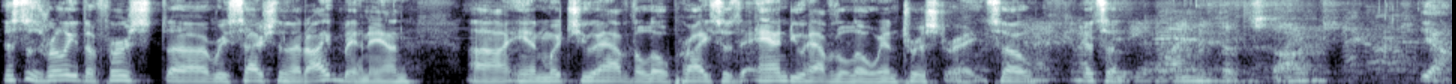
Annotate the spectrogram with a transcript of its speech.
This is really the first uh, recession that I've been in. Uh, in which you have the low prices and you have the low interest rate. So Can I, can it's say a the alignment of the stars? Yeah,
